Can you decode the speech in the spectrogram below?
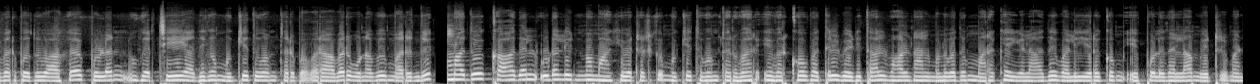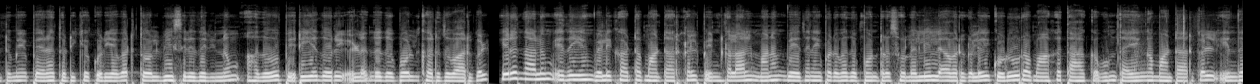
இவர் பொதுவாக புலன் நுகர்ச்சியை அதிகம் முக்கியத்துவம் தருபவர். அவர் உணவு மருந்து மது காதல் உடல் இன்பம் ஆகியவற்றிற்கு முக்கியத்துவம் தருவார். இவர் கோபத்தில் வெடித்தால் வாழ்நாள் முழுவதும் மறக்க இயலாது. வழி இருக்கும். எப்பொழுதெல்லாம் வெற்றி மட்டுமே பெற துடிக்கக்கூடியவர் தோல்வி சிறிதெனினும் அதோ பெரியதொரு இழந்தது போல் கருதுவார்கள். இருந்தாலும் எதையும் வெளிக்காட்ட மாட்டார்கள். பெண்களால் மனம் வேதனைப்படுவது போன்ற சூழலில் அவர்களை கொடூரமாக தாக்கவும் தயங்க மாட்டார்கள். இந்த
